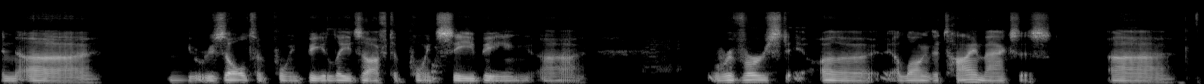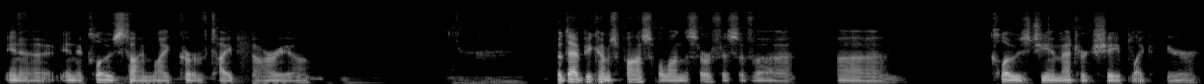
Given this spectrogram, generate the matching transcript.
then uh, the result of point B leads off to point C being uh, reversed uh, along the time axis uh, in a in a closed time like curve type scenario but that becomes possible on the surface of a, a closed geometric shape like here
